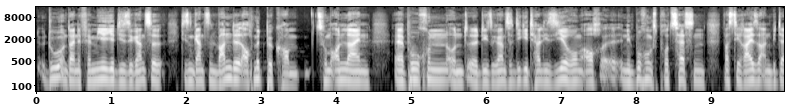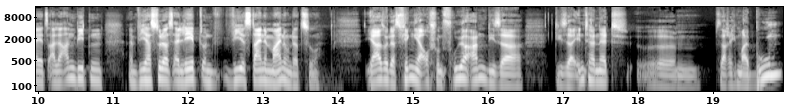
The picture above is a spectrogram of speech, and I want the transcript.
du und deine Familie, diese ganze, diesen ganzen Wandel auch mitbekommen zum Online-Buchen und äh, diese ganze Digitalisierung auch äh, in den Buchungsprozessen, was die Reiseanbieter jetzt alle anbieten. Wie hast du das erlebt und wie ist deine Meinung dazu? Ja, also das fing ja auch schon früher an, dieser, dieser Internet, ähm, sag ich mal, Boom.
